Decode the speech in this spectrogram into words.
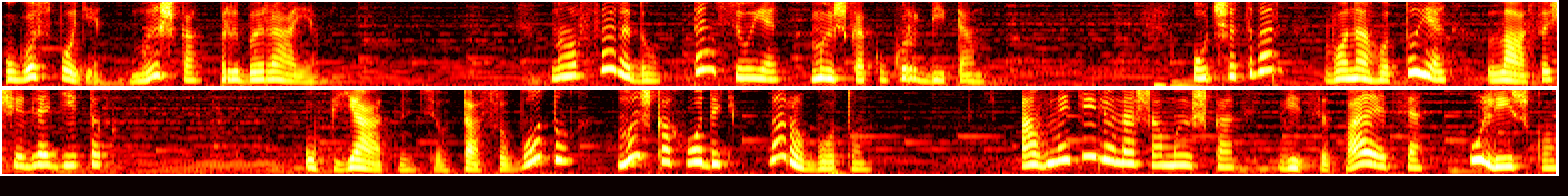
у господі мишка прибирає. Ну а в середу танцює мишка кукурбіта. У четвер вона готує ласощі для діток. У п'ятницю та суботу мишка ходить на роботу. А в неділю наша мишка відсипається у ліжку.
